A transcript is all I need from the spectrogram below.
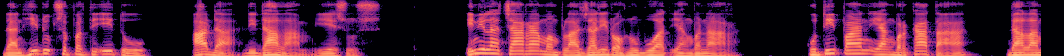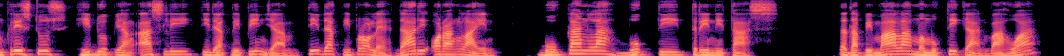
Dan hidup seperti itu ada di dalam Yesus. Inilah cara mempelajari roh nubuat yang benar. Kutipan yang berkata, dalam Kristus hidup yang asli tidak dipinjam, tidak diperoleh dari orang lain, bukanlah bukti trinitas, tetapi malah membuktikan bahwa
